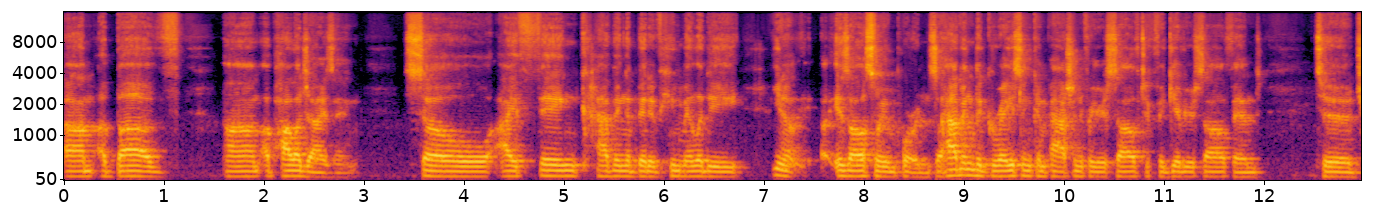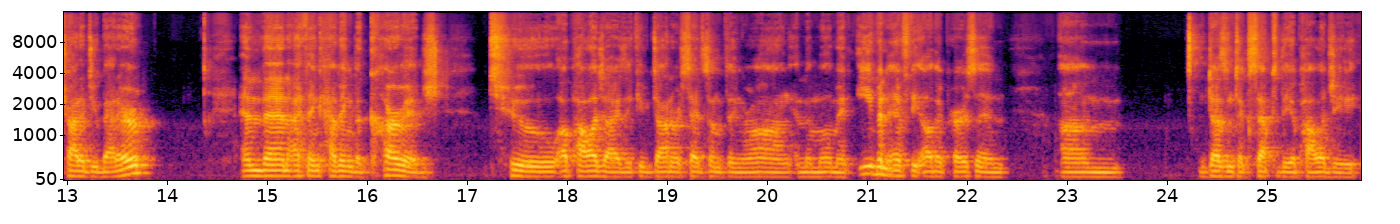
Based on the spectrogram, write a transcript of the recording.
um, above um, apologizing. So I think having a bit of humility, you know, is also important. So having the grace and compassion for yourself to forgive yourself and to try to do better. And then I think having the courage to apologize if you've done or said something wrong in the moment, even if the other person um, doesn't accept the apology,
